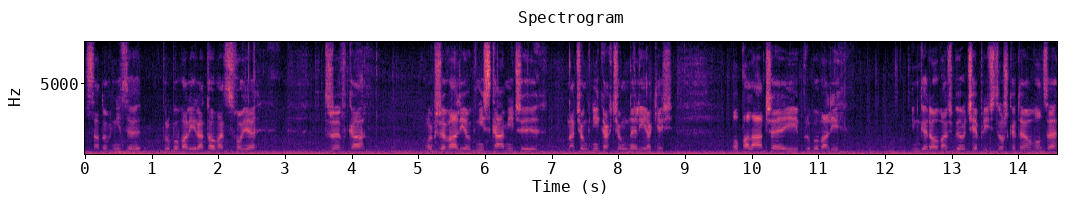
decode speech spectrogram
sadownicy próbowali ratować swoje drzewka, ogrzewali ogniskami, czy na ciągnikach ciągnęli jakieś opalacze i próbowali ingerować, by ocieplić troszkę te owoce.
